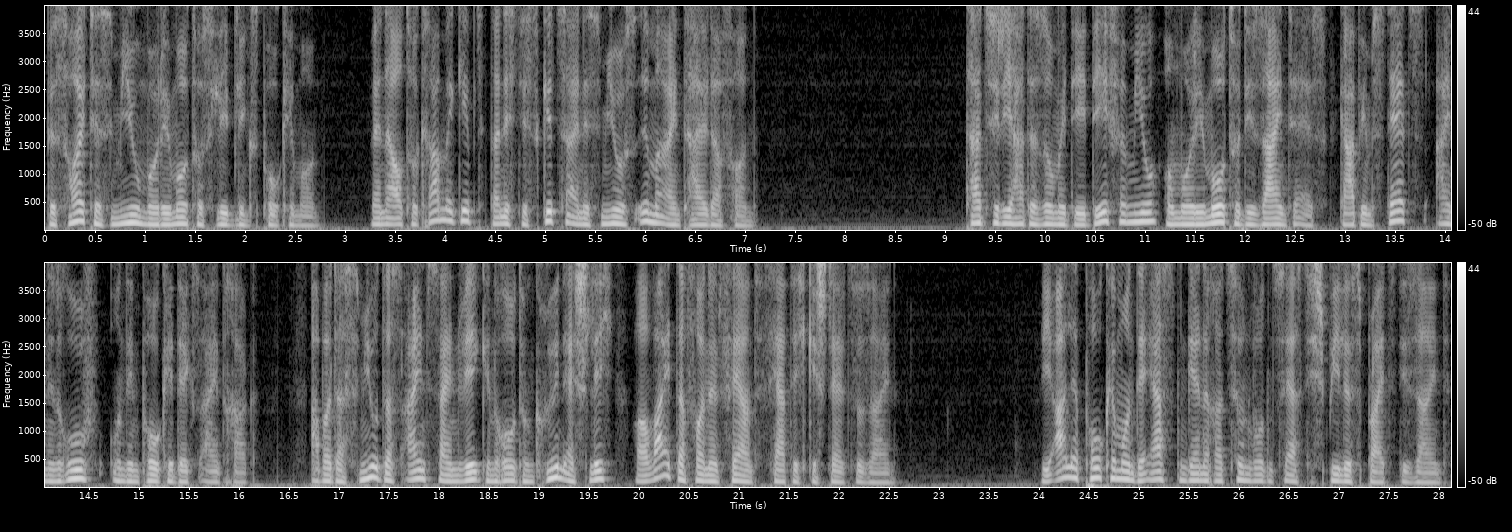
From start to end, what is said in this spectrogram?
Bis heute ist Mew Morimotos Lieblings-Pokémon. Wenn er Autogramme gibt, dann ist die Skizze eines Mews immer ein Teil davon. Tajiri hatte somit die Idee für Mew und Morimoto designte es, gab ihm Stats, einen Ruf und den Pokédex-Eintrag. Aber dass Mew das einst seinen Weg in Rot und Grün erschlich, war weit davon entfernt, fertiggestellt zu sein. Wie alle Pokémon der ersten Generation wurden zuerst die Spiele-Sprites designt.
